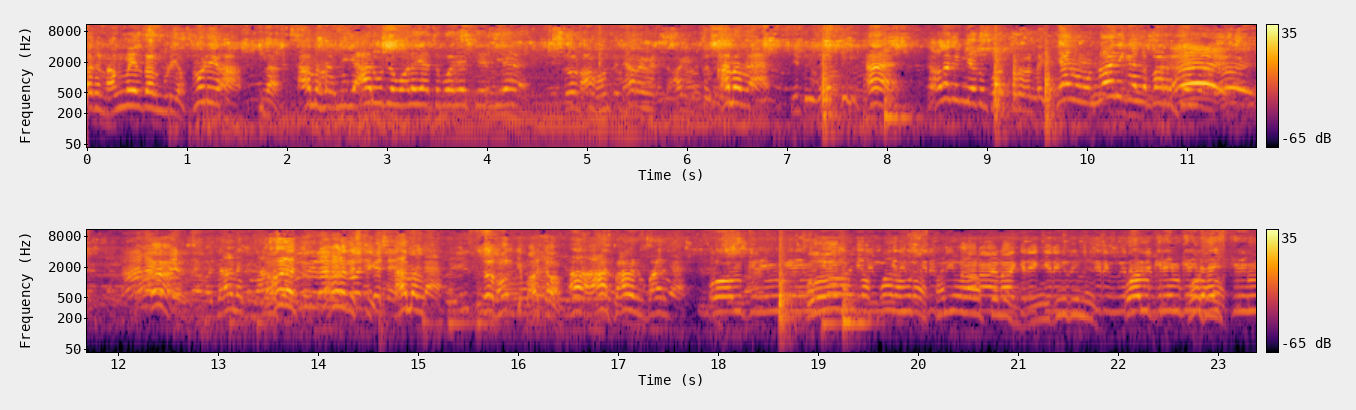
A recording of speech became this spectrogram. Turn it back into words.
கழக நன்மையில் தான் முடியும் முடியும்? ஆமாங்க நீ யார் வீட்டுல உலையாத்த போதே நான் வந்து நேரம் ஆமாங்க இன்று நேற்று ஆ, கழகம் ஏதும் புறப்படவில்லை ஏங்க உன் நோதிக்கல்ல பாருங்க ஓம் கிரீம் கிரீம். ஓம் கிரீம் கிரீம் ஐஸ்கிரீம்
